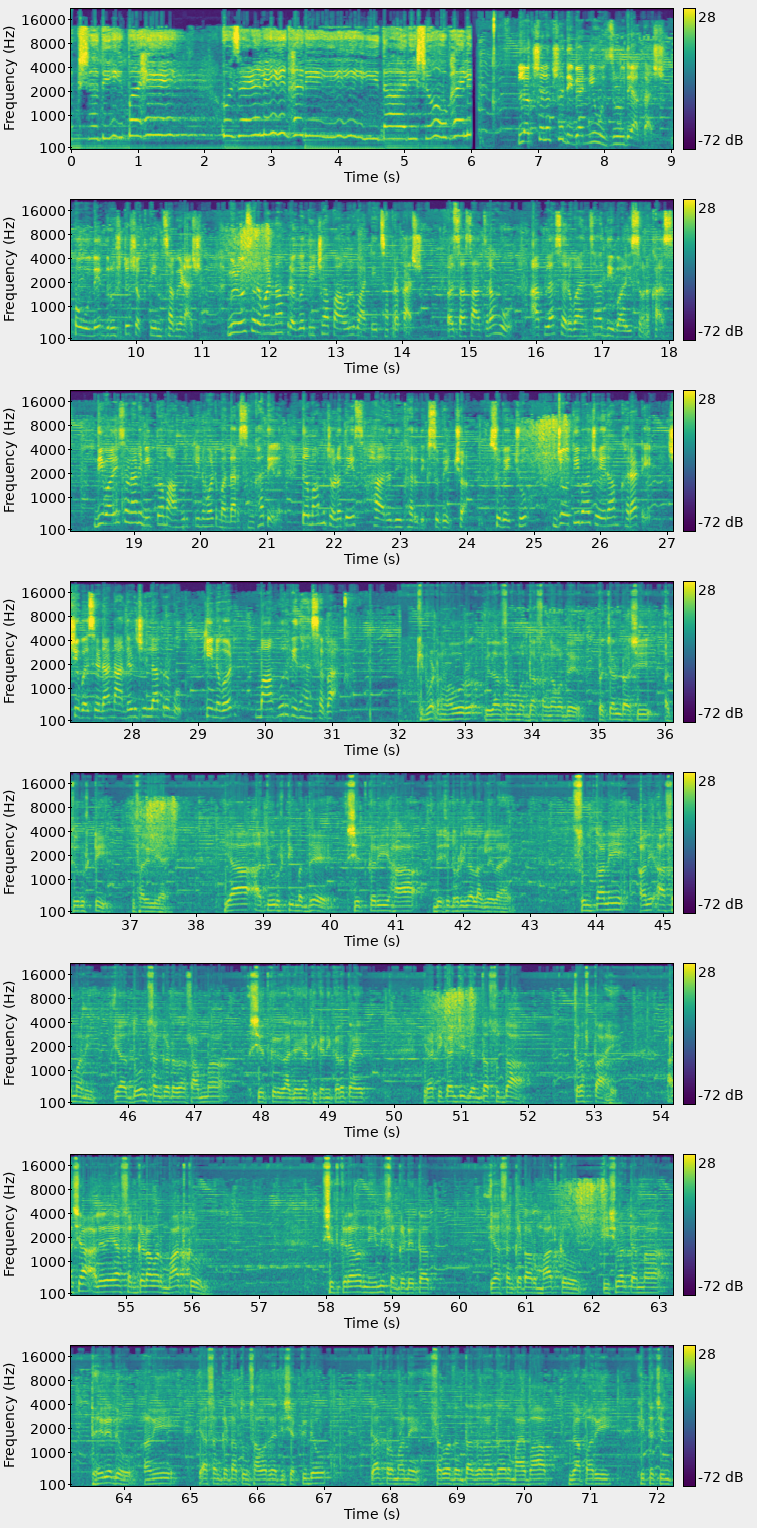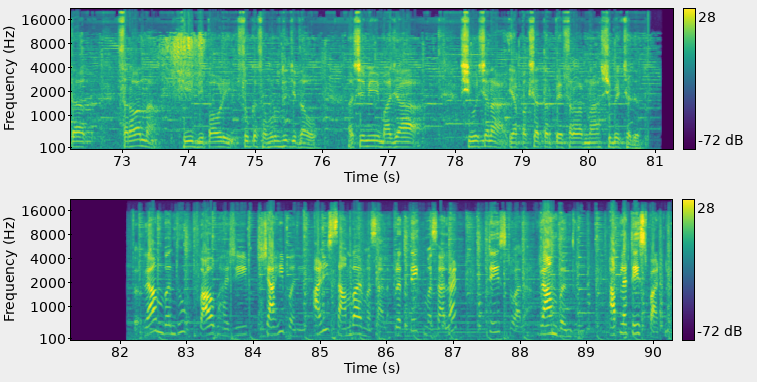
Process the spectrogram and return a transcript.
लक्षदीप हे उजळले घरी दारी शोभले. लक्ष लक्ष दिव्यांनी उजळू दे आकाश होऊ दे दृष्ट शक्तींचा विनाश. मिळो सर्वांना प्रगतीच्या पाऊल वाटेचा प्रकाश. असा साजरा हो आपला सर्वांचा दिवाळी सण खास. दिवाळी सणानिमित्त माहूर किनवट मतदारसंघातील तमाम जनतेस हार्दिक हार्दिक शुभेच्छा. शुभेच्छुक ज्योतिबा जयराम खराटे शिवसेना नांदेड जिल्हा प्रमुख किनवट माहूर विधानसभा. किनवट माहूर विधानसभा मतदारसंघामध्ये प्रचंड अशी अतिवृष्टी झालेली आहे. या अतिवृष्टीमध्ये शेतकरी हा देशधडीला लागलेला आहे. सुलतानी आणि आसमानी या दोन संकटाचा सामना शेतकरी राजा या ठिकाणी करत आहेत. या ठिकाणची जनतासुद्धा त्रस्त आहे. अशा आलेल्या या संकटावर मात करून शेतकऱ्यावर नेहमी संकट येतात. या संकटावर मात करून ईश्वर त्यांना धैर्य देव आणि या संकटातून सावरण्याची शक्ती देव. त्याचप्रमाणे सर्व जनता जनार्दन मायबाप व्यापारी हितचिंतक सर्वांना ही दीपावली सुख समृद्धीची जावो. असे मी माझ्या शिवसेना या पक्षातर्फे सर्वांना शुभेच्छा देतो. रामबंधू पावभाजी शाही पनीर आणि सांबार मसाला. प्रत्येक मसाला टेस्ट वाला. रामबंधू आपला टेस्ट पार्टनर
